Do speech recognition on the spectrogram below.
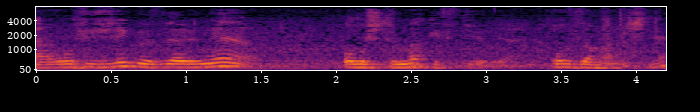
yani o hücre gözlerini oluşturmak istiyor yani. O zaman işte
